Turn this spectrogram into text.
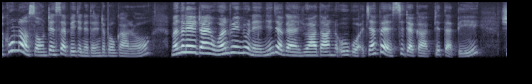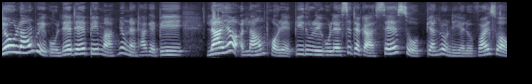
အခုနောက်ဆုံးတင်ဆက်ပေးခြင်းတဲ့တဲ့တစ်ပုတ်ကတော့မန္တလေးတိုင်းဝမ်တွင်းမြို့နယ်မြင်းကြကန်ရွာသား2ဦးကိုအကြမ်းဖက်စစ်တပ်ကပစ်တက်ပြီးရုပ်လောင်းတွေကိုလက်တဲပေးမှမြုပ်နှံထားခဲ့ပြီး လာရောက်အလောင်းဖော်တဲ့ပြည်သူတွေကိုလည်းစစ်တပ်ကဆဲဆိုပြန်လွှတ်နေရလို့ Voice of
